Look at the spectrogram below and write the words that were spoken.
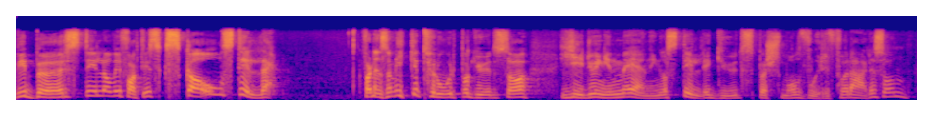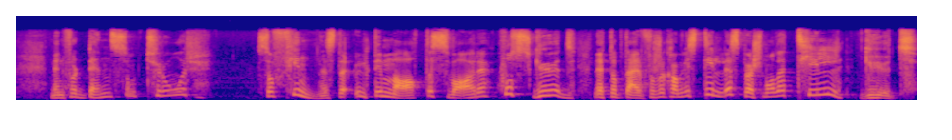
vi bør stille, og vi faktisk skal stille. For den som ikke tror på Gud, så gir det jo ingen mening å stille Gud spørsmål 'hvorfor er det sånn'? Men for den som tror, så finnes det ultimate svaret hos Gud. Nettopp derfor kan vi stille spørsmålet til Gud.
